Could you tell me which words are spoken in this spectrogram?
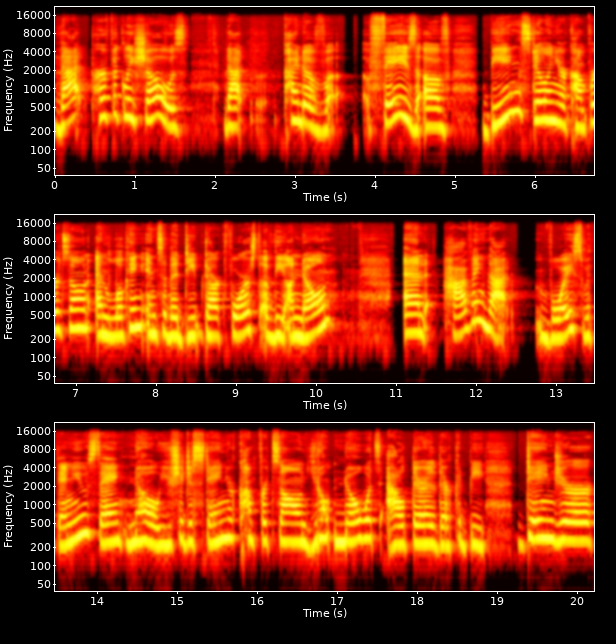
that perfectly shows that kind of phase of being still in your comfort zone and looking into the deep, dark forest of the unknown and having that voice within you saying, No, you should just stay in your comfort zone. You don't know what's out there. There could be danger,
